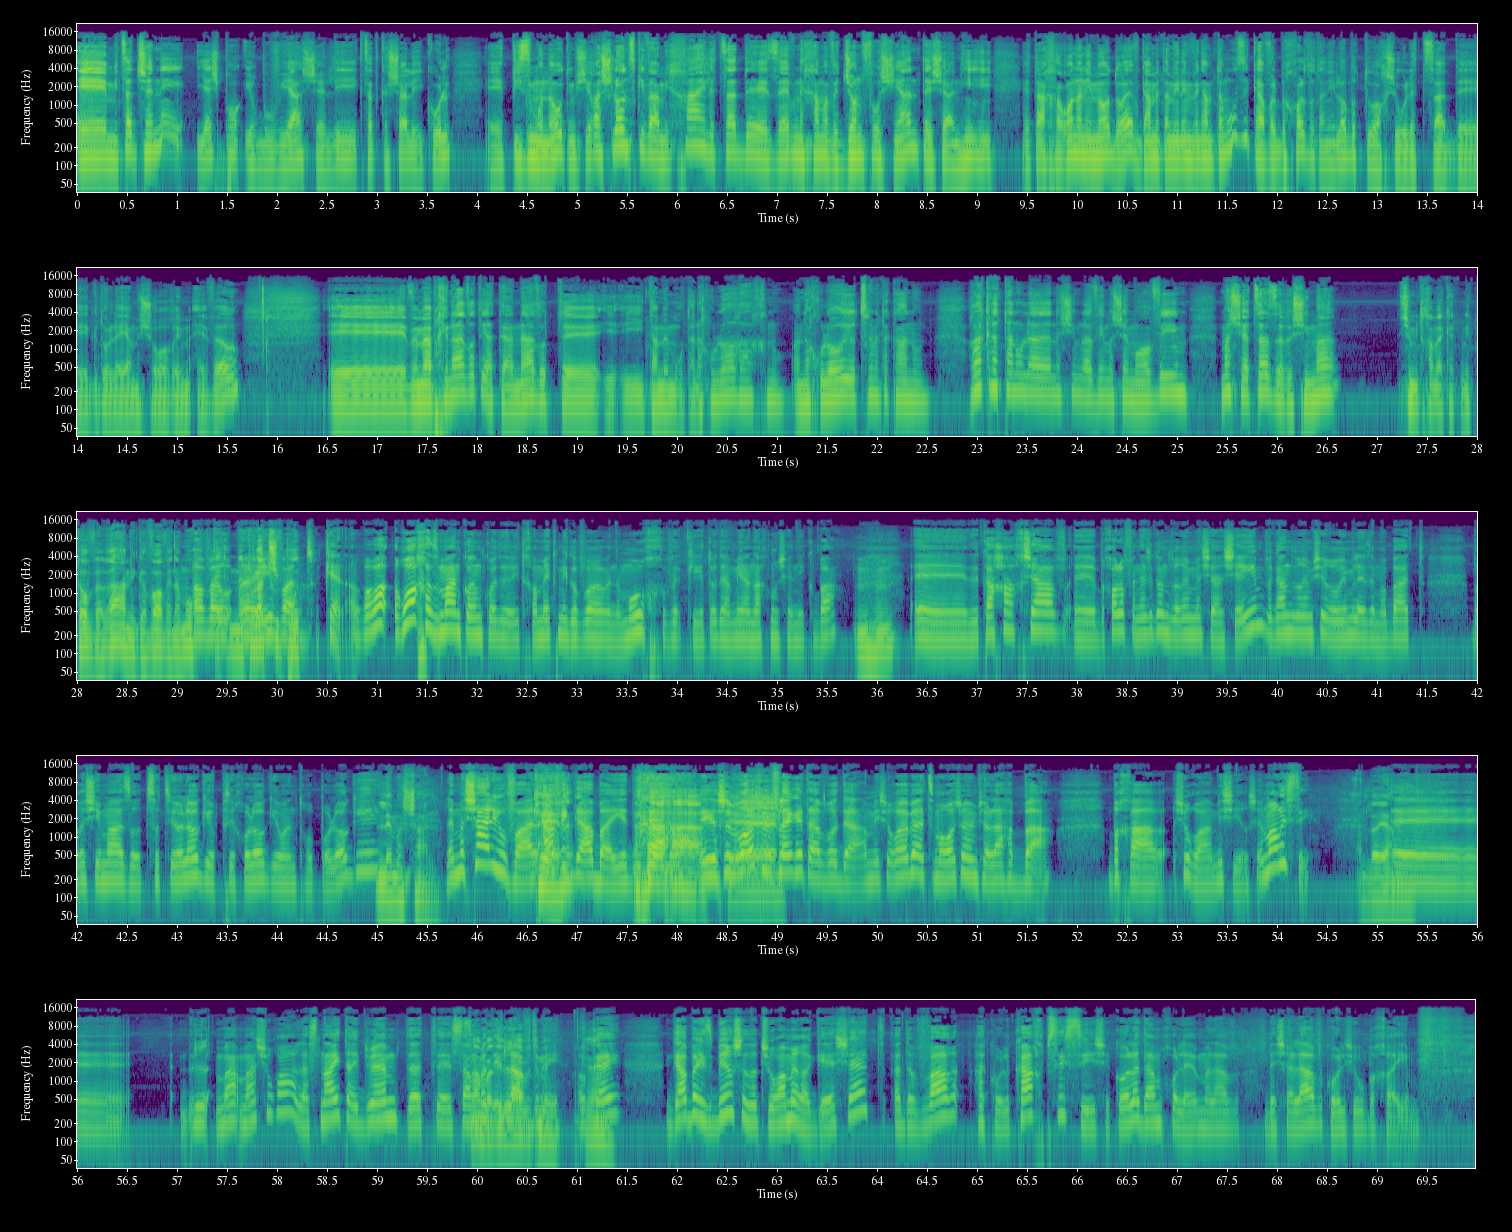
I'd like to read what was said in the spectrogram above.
אה, מצד שני, יש פה ערבוביה שלי קצת קשה לעיכול, אה, פזמונאות עם שירה שלונסקי ועמיחי לצד אה, זאב נחמה וג'ון פרושיאנטה, שאני, את האחרון אני מאוד אוהב, גם את המילים וגם את המוזיקה, אבל בכל זאת אני לא בטוח שהוא לצד אה, גדולי המשוררים ever. Uh, ומהבחינה הזאת, הטענה הזאת uh, היא היתממות. אנחנו לא ערכנו, אנחנו לא יוצרים את הקאנון. רק נתנו לאנשים להביא מה שהם אוהבים. מה שיצא זה רשימה שמתחמקת מטוב ורע, מגבוה ונמוך, אבל, אה, אה, נטולת יובל, שיפוט. כן, רוח, רוח הזמן קודם כל זה להתחמק מגבוה ונמוך, כי אתה יודע מי אנחנו שנקבע. מהמם. אה, זה ככה עכשיו, אה, בכל אופן יש גם דברים משעשעים וגם דברים שראויים לאיזה מבט ברשימה הזאת, סוציולוגי או פסיכולוגי או אנתרופולוגי. למשל. למשל, יובל, כן. אבי גבאי, ידידנו, יושב ראש כן. מפלגת העבודה, מי שרואה בעצמו ראש הממשלה הבא, בחר שורה משיר של מוריסי. אני לא יאמן. אה, מה מה השורה? Last night I dreamt that uh, somebody Somebody loved loved me, me, אוקיי? גבא הסביר שזאת שורה מרגשת, הדבר הכל כך בסיסי שכל אדם חולם עליו בשלב כלשהו בחיים.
